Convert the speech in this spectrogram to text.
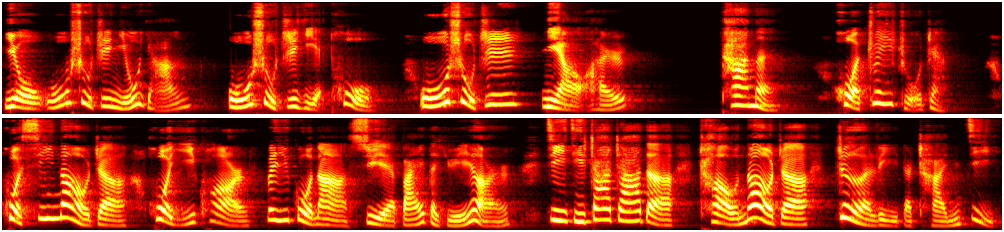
有无数只牛羊，无数只野兔，无数只鸟儿，它们或追逐着。或嬉闹着，或一块儿飞过那雪白的云儿，叽叽喳喳地吵闹着这里的沉寂。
